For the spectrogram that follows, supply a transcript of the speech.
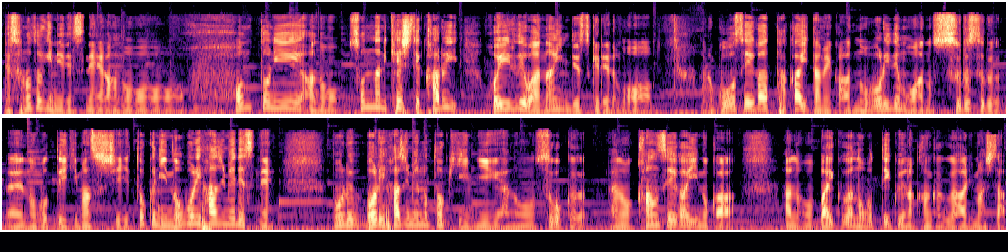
で、その時にですね、あのー、本当に、あの、そんなに決して軽いホイールではないんですけれども、あの、合成が高いためか、上りでも、あの、スルスル、えー、登っていきますし、特に上り始めですね、登り始めの時に、あの、すごく、あの、完成がいいのか、あの、バイクが登っていくような感覚がありました。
